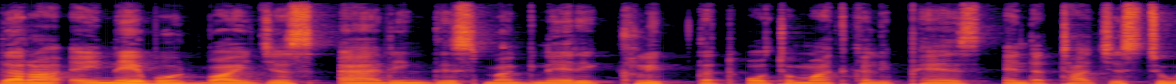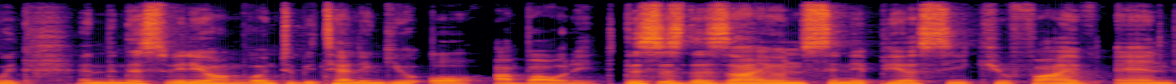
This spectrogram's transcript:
that are enabled by just adding this magnetic clip that automatically pairs and attaches to it. And in this video, I'm going to be telling you all about it. This is the Zhiyun Cinepeer CQ5 and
